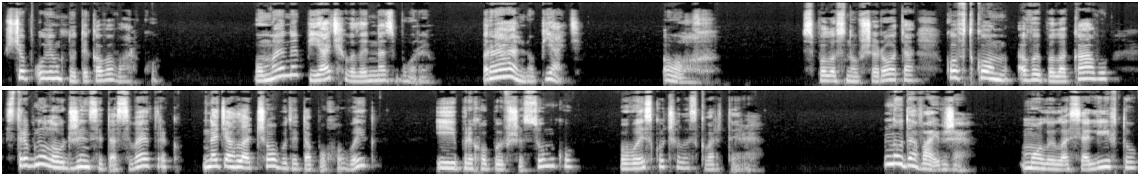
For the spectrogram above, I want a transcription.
щоб увімкнути кавоварку. У мене п'ять хвилин на збори. Реально п'ять. Ох. Сполоснувши рота, ковтком випила каву, стрибнула у джинси та светрик, натягла чоботи та пуховик і, прихопивши сумку, вискочила з квартири. Ну, давай вже молилася ліфту,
